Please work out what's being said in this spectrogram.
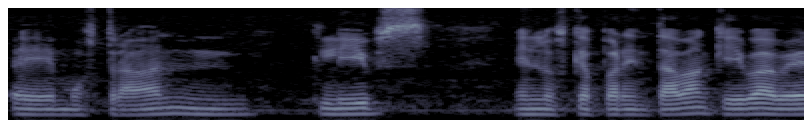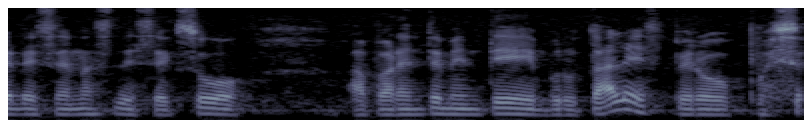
eh, mostraban clips en los que aparentaban que iba a haber escenas de sexo aparentemente brutales, pero pues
